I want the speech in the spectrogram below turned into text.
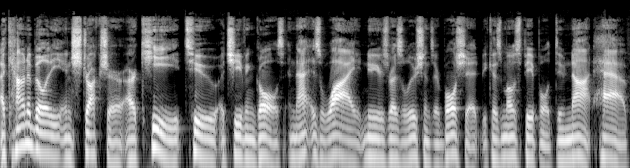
accountability and structure are key to achieving goals. And that is why New Year's resolutions are bullshit because most people do not have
